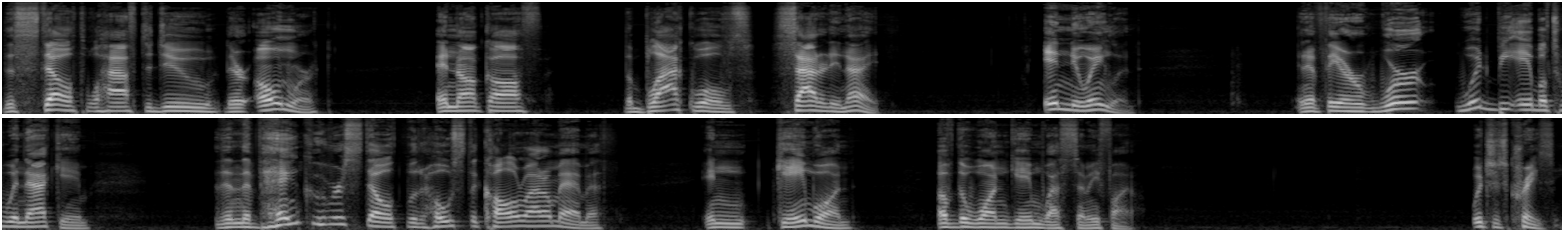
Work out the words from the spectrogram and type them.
the Stealth will have to do their own work and knock off the Black Wolves Saturday night in New England. And if they are, were would be able to win that game, then the Vancouver Stealth would host the Colorado Mammoth in game one of the one game West semifinal. Which is crazy.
